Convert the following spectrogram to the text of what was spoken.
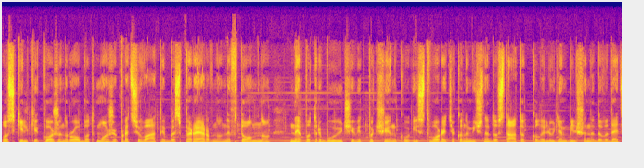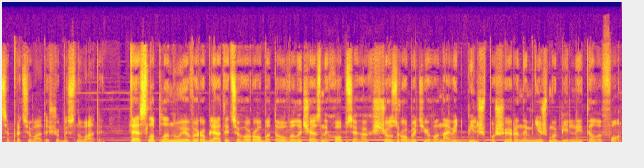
оскільки кожен робот може працювати безперервно, невтомно, не потребуючи відпочинку, і створить економічний достаток, коли людям більше не доведеться працювати, щоб існувати. Тесла планує виробляти цього робота у величезних обсягах, що зробить його навіть більш поширеним ніж мобільний телефон.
